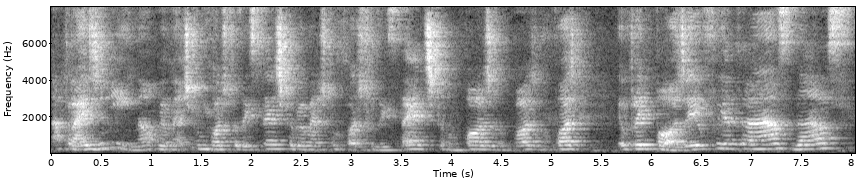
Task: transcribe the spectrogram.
atrás de mim, não, biomédico não pode fazer estética, biomédico não pode fazer estética, não pode, não pode, não pode. Eu falei, pode. Aí eu fui atrás das,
